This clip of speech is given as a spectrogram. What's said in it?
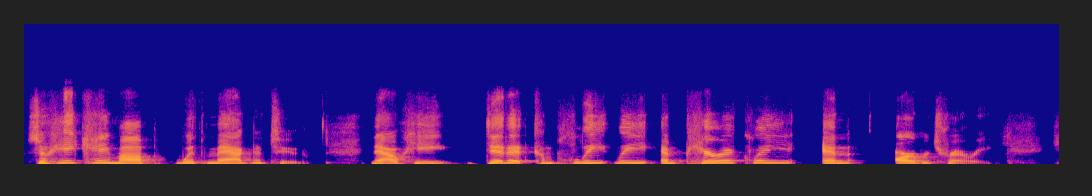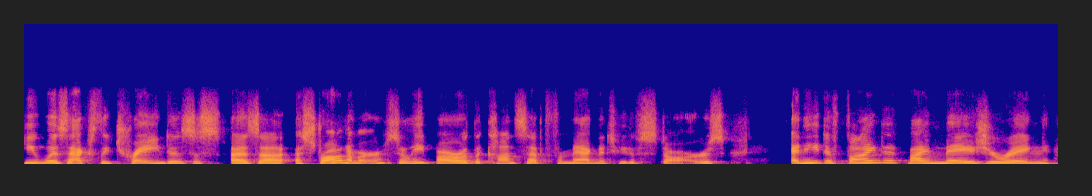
So he came up with magnitude. Now, he did it completely empirically and arbitrary. He was actually trained as a, as an astronomer, so he borrowed the concept from magnitude of stars, and he defined it by measuring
